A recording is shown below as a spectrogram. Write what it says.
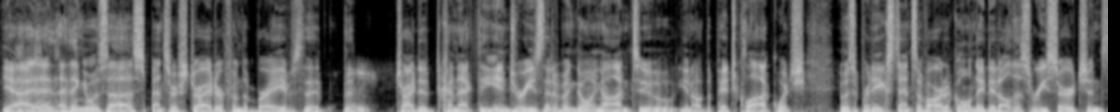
Yeah, I, I think it was uh, Spencer Strider from the Braves that, that tried to connect the injuries that have been going on to you know the pitch clock, which it was a pretty extensive article, and they did all this research and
